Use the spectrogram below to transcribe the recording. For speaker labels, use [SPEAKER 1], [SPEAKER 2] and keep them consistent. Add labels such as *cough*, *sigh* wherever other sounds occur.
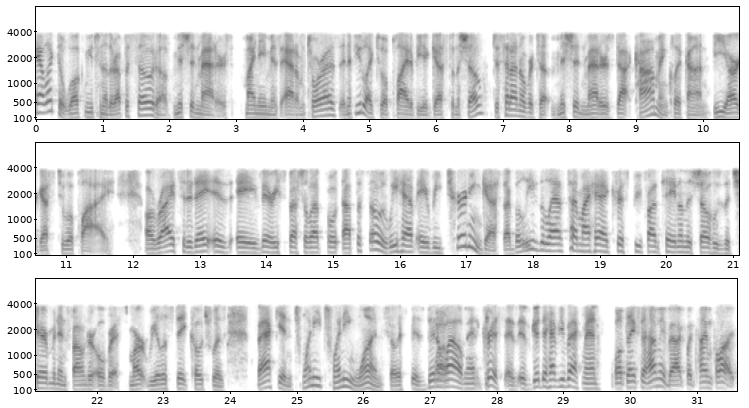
[SPEAKER 1] Hey, I'd like to welcome you to another episode of Mission Matters. My name is Adam Torres, and if you'd like to apply to be a guest on the show, just head on over to missionmatters.com and click on Be Our Guest to apply. All right, so today is a very special ep- episode. We have a returning guest. I believe the last time I had Chris Prefontaine on the show, who's the chairman and founder over at Smart Real Estate Coach, was back in 2021. So it's, it's been wow. a while, man. Chris, it's, it's good to have you back, man.
[SPEAKER 2] Well, thanks for having me back, but time flies.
